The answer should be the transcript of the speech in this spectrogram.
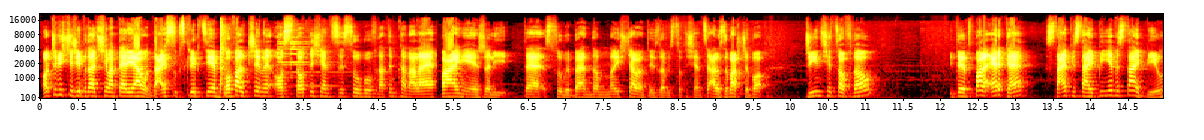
Oczywiście, jeżeli podoba Ci się materiał, daj subskrypcję, bo walczymy o 100 tysięcy subów na tym kanale. Fajnie, jeżeli te suby będą, no i chciałem tutaj zrobić 100 tysięcy, ale zobaczcie, bo Jean się cofnął i tutaj odpalę Erkę, snajpi, snajpi, nie wysnajpił.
